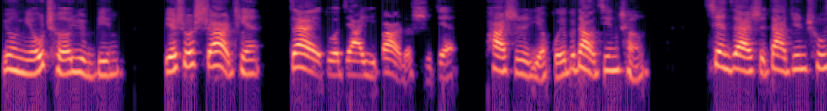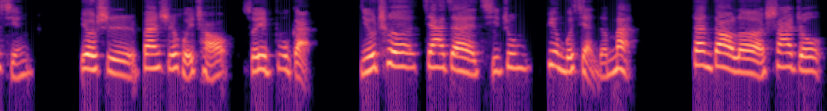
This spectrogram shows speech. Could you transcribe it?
用牛车运兵，别说十二天，再多加一半的时间，怕是也回不到京城。现在是大军出行，又是班师回朝，所以不敢。牛车加在其中，并不显得慢。但到了沙州，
